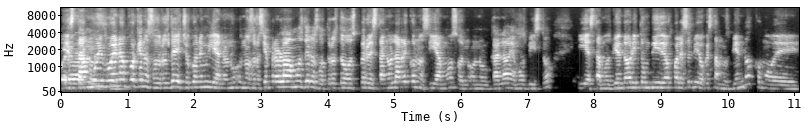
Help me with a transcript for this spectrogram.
Está muy buena porque nosotros, de hecho, con Emiliano, nosotros siempre hablábamos de los otros dos, pero esta no la reconocíamos o, nunca la habíamos visto. Y estamos viendo ahorita un video. ¿Cuál es el video que estamos viendo? Como de,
